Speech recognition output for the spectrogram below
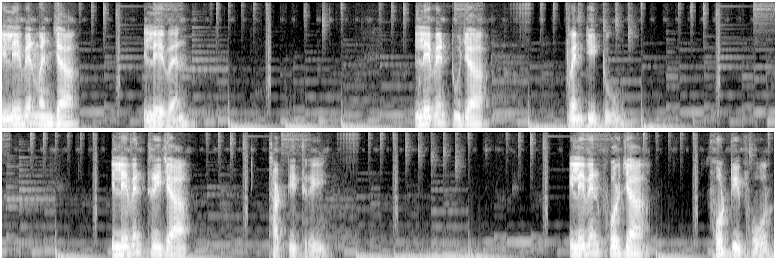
इलेवन मंजा इलेवन इलेवन टू जा ट्वेंटी टू, इलेवन थ्री जा थर्टी थ्री इलेवन फोर जा फोर्टी फोर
